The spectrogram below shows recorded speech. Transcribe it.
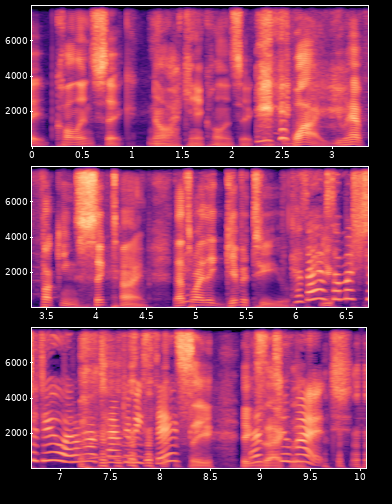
Babe, call in sick. No, I can't call in sick. why? You have fucking sick time. That's why they give it to you. Because I have You- so much to do. I don't have time to be sick. See, exactly. That's too much.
